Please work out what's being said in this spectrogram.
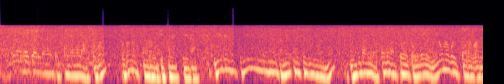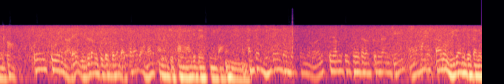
완전한 해결이라는 대통령의 약속은 부도났다라고 비판했습니다. 이에 대해서 국민의힘에서는 장례찬 최고위원은 민주당이 역사적 아픔을 동생이 이용하고 있다라고 하면서 소행 수호의 날에 민주당 지도부는 나타나지 않았다는 비판을 하기도 했습니다. 한편 문재인 전 대통령은 수명식 행사가 끝난 뒤 오후에 따로 위령 재단을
